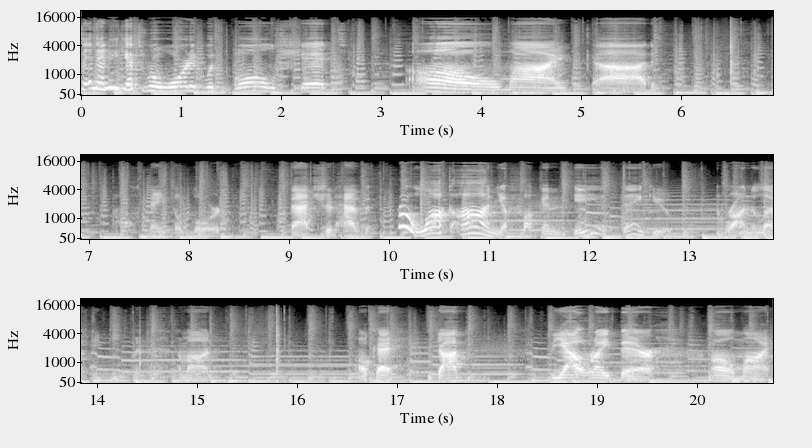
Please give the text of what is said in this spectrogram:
What? And then he gets rewarded with bullshit. Oh my god. Oh, thank the Lord. That should have it. Bro, lock on, you fucking idiot. Thank you. We're on the left, you geekman. Come on. Okay, got the out right there. Oh my.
